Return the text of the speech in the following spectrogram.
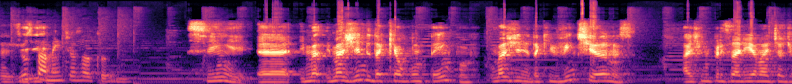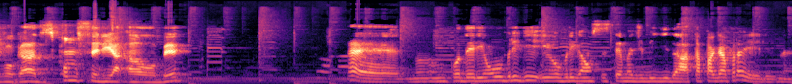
É justamente e, essa turma. Sim, é, imagine daqui a algum tempo, imagine daqui 20 anos, a gente não precisaria mais de advogados, como seria a OAB? É, não poderiam obrigar, obrigar um sistema de Big Data a pagar para eles, né?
